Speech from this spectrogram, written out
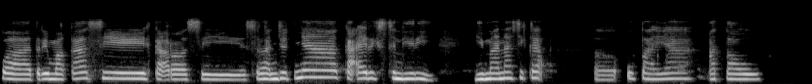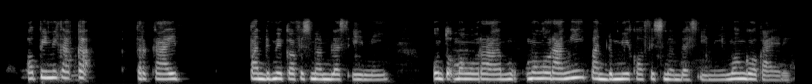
Wah, terima kasih Kak Rosi. Selanjutnya Kak Erik sendiri. Gimana sih Kak uh, upaya atau opini Kakak terkait pandemi COVID-19 ini untuk mengurangi, mengurangi pandemi COVID-19 ini? Monggo Kak Erik.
